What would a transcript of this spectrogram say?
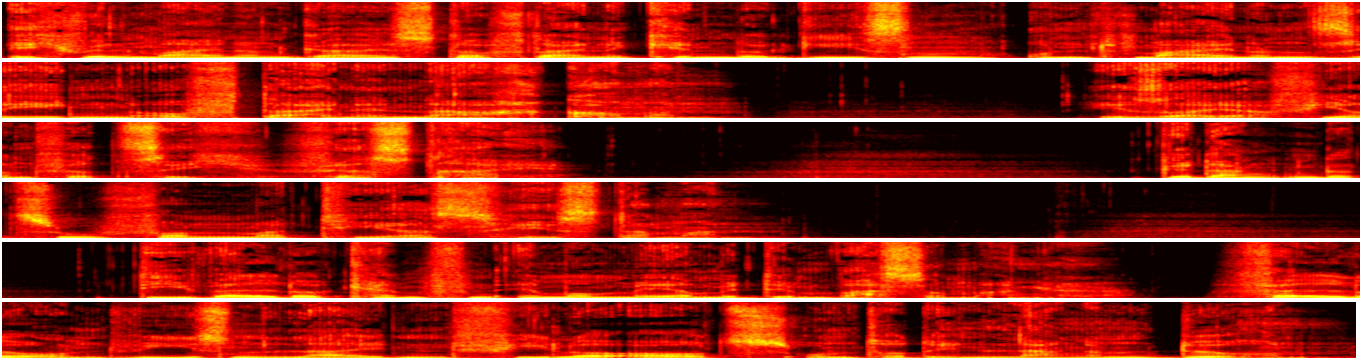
Ich will meinen Geist auf deine Kinder gießen und meinen Segen auf deine Nachkommen. Jesaja 44, Vers 3. Gedanken dazu von Matthias Hestermann. Die Wälder kämpfen immer mehr mit dem Wassermangel. Felder und Wiesen leiden vielerorts unter den langen Dürren.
